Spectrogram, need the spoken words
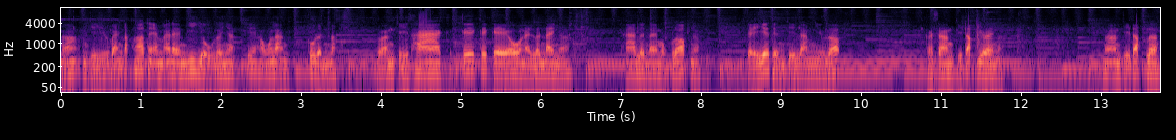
Đó anh chị và các bạn đắp hết em ở đây em ví dụ thôi nha chứ không có làm cố định đâu. Rồi anh chị tha cái cái, cái keo này lên đây nữa. Tha lên đây một lớp nữa. Kỹ thì anh chị làm nhiều lớp rồi sao anh chị đắp vô đây nè? Nó anh chị đắp lên.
